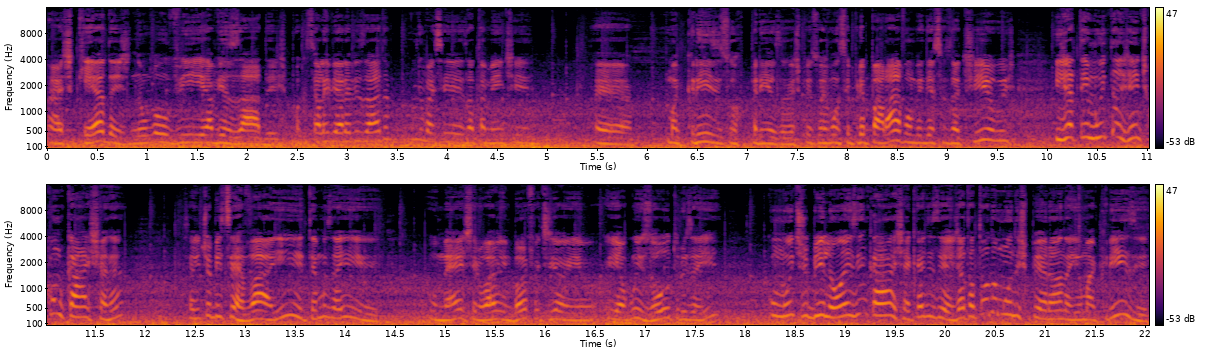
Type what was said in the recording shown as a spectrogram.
as quedas não vão vir avisadas, porque se ela vier avisada não vai ser exatamente é, uma crise surpresa. As pessoas vão se preparar, vão vender seus ativos e já tem muita gente com caixa, né? Se a gente observar aí, temos aí o mestre Warren Buffett e, e alguns outros aí com muitos bilhões em caixa. Quer dizer, já está todo mundo esperando aí uma crise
